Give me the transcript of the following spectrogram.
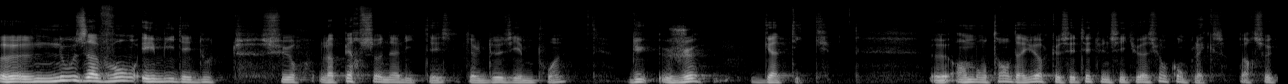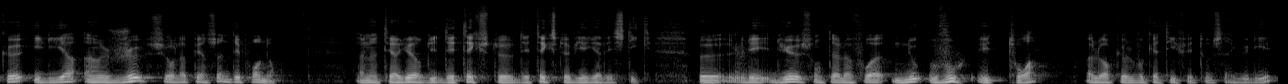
Euh, nous avons émis des doutes sur la personnalité, c'était le deuxième point, du jeu gathique, en montrant d'ailleurs que c'était une situation complexe, parce qu'il y a un jeu sur la personne des pronoms à l'intérieur des textes, des textes vieillavestiques. Les dieux sont à la fois nous, vous et toi, alors que le vocatif est au singulier,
